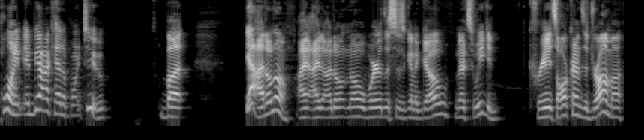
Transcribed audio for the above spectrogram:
point, and Bianca had a point too. But yeah, I don't know. I I, I don't know where this is going to go next week. It creates all kinds of drama.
